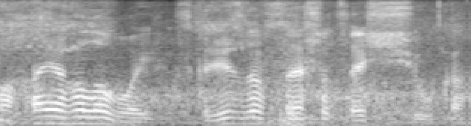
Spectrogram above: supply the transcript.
Махає головою. Скоріш за все, що це щука.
